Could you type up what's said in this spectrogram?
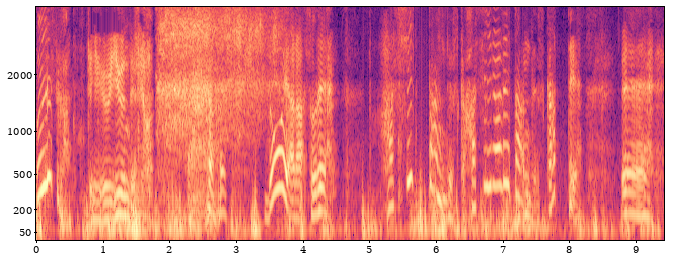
うでですかって言う言うんですよ。どうやらそれ、走ったんですか？走られたんですか？って、えー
